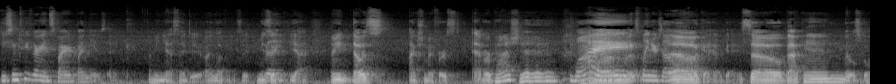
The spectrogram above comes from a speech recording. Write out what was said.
You seem to be very inspired by music. I mean, yes, I do. I love music. Music, Really? yeah. I mean, that was actually my first ever passion. Why? Um, Explain yourself. Oh, okay, okay. So back in middle school,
